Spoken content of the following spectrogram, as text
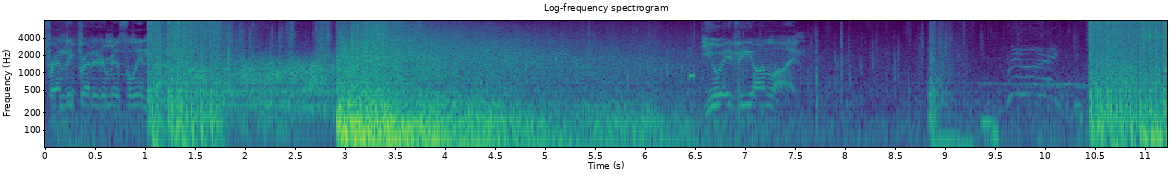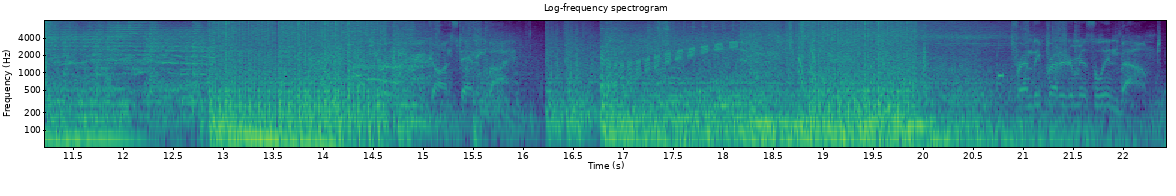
Friendly Predator missile inbound. UAV online. Reloading. UAV recon standing by. Friendly Predator missile inbound.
